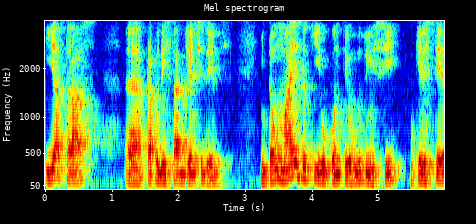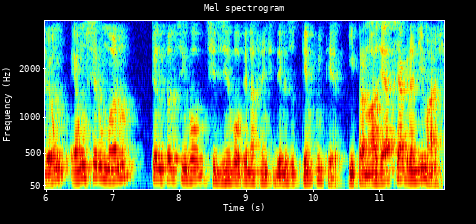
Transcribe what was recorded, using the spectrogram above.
ir atrás é, para poder estar diante deles. Então, mais do que o conteúdo em si, o que eles terão é um ser humano tentando se desenvolver na frente deles o tempo inteiro. E para nós essa é a grande imagem.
